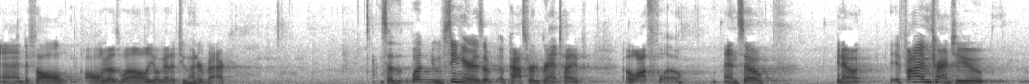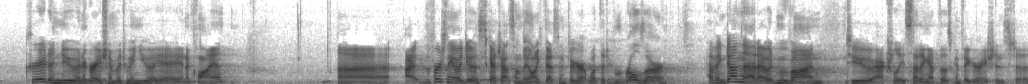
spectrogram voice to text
And if all, all goes well, you'll get a 200 back. So what we've seen here is a, a password grant type OAuth flow. And so, you know, if I'm trying to create a new integration between UAA and a client, uh, I, the first thing I would do is sketch out something like this and figure out what the different roles are. Having done that, I would move on to actually setting up those configurations to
